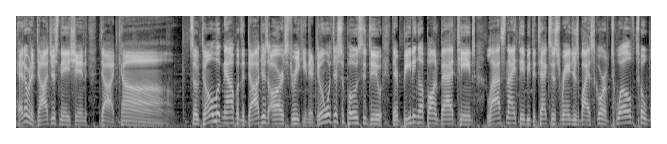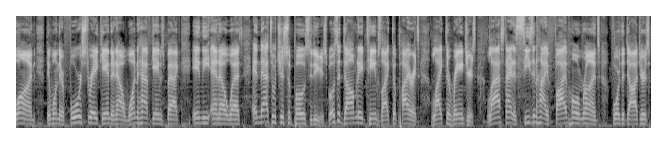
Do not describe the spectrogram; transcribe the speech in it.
head over to DodgersNation.com. So don't look now, but the Dodgers are streaking. They're doing what they're supposed to do. They're beating up on bad teams. Last night they beat the Texas Rangers by a score of 12 to 1. They won their four straight game. They're now one half games back in the NL West, and that's what you're supposed to do. You're supposed to dominate teams like the Pirates, like the Rangers. Last night a season high 5 home runs for the Dodgers.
